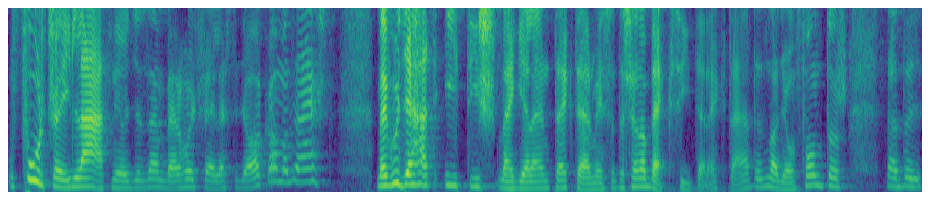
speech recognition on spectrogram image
furcsa így látni, hogy az ember hogy fejleszt egy alkalmazást. Meg ugye hát itt is megjelentek természetesen a backseaterek, tehát ez nagyon fontos. Tehát, hogy,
